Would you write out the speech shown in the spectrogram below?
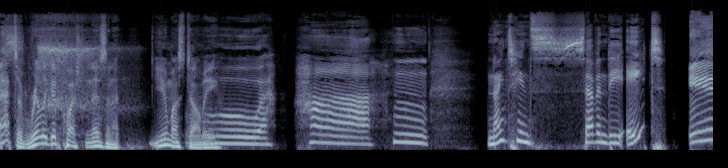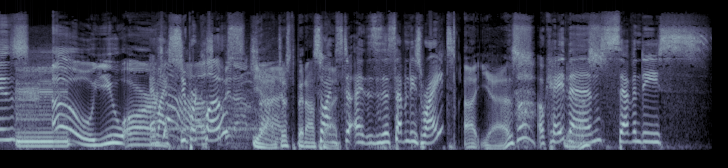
that's a really good question, isn't it? You must tell me. Ooh, huh, hmm. 1978? Is oh, you are? Am I super close? Yeah, just a bit outside. So I'm still. Is the 70s right? Uh, yes. Okay, then Yes. 70s.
